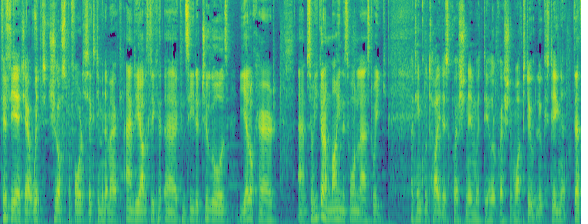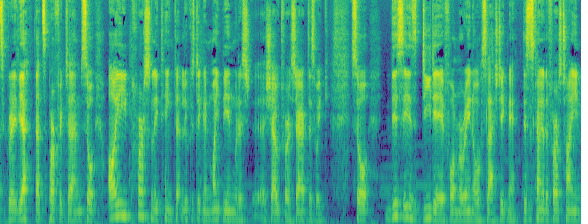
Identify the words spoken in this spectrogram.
58, yeah, whipped just before the 60 minute mark. And he obviously uh, conceded two goals, yellow card. Um, so he got a minus one last week. I think we'll tie this question in with the other question what to do with Lucas Digne. That's great, yeah, that's perfect. Um, so I personally think that Lucas Digne might be in with a, a shout for a start this week. So this is D Day for Moreno slash Digne. This is kind of the first time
